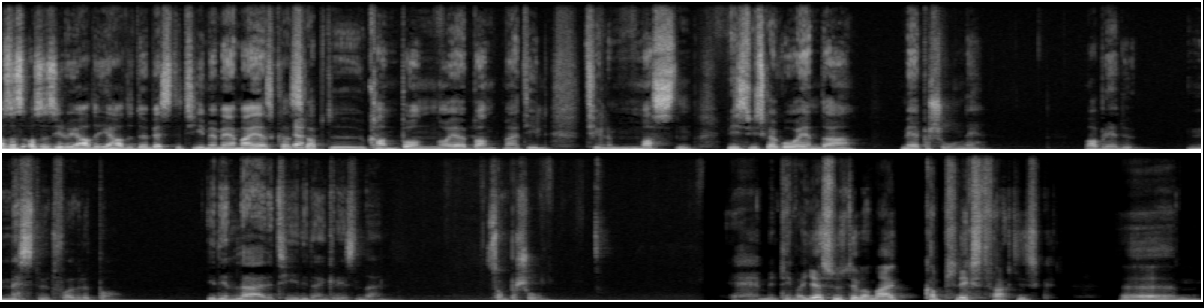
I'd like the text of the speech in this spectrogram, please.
Og så, og så sier du jeg hadde, jeg hadde det beste teamet med meg. Jeg skapte ja. kampånd, og jeg bandt meg til, til masten. Hvis vi skal gå enda mer personlig, hva ble du mest utfordret på i din læretid i den krisen der? Som person? Ja, men det var, jeg synes, det var meget komplekst faktisk. Øhm,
